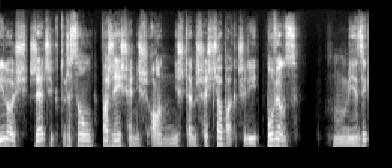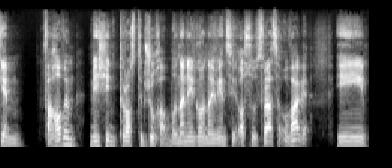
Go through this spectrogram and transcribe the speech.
ilość rzeczy, które są ważniejsze niż on, niż ten sześciopak, czyli mówiąc językiem fachowym, mięsień prosty brzucha, bo na niego najwięcej osób zwraca uwagę. I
